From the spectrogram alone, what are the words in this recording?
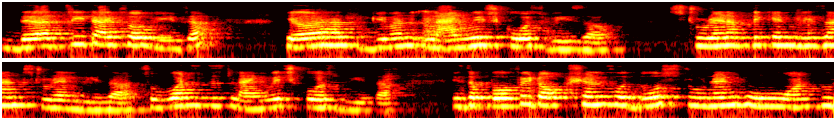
there are three types of visa. Here I have given language course visa, student applicant visa and student visa. So what is this language course visa? Is the perfect option for those students who want to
